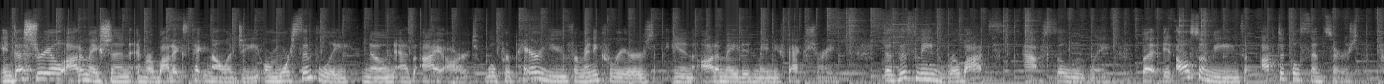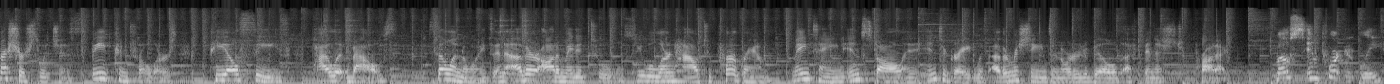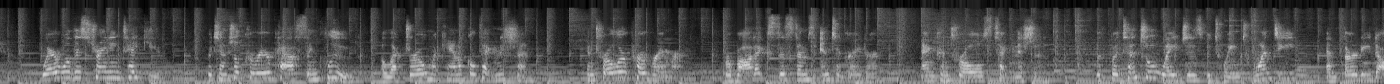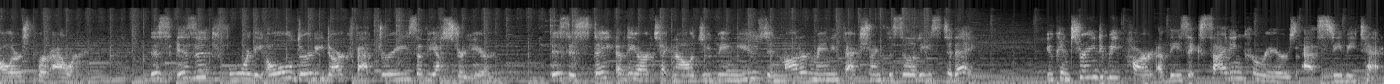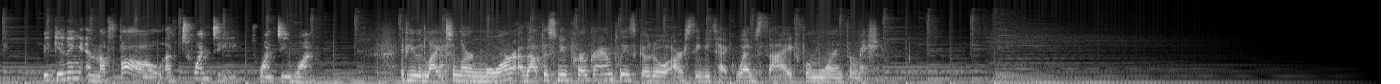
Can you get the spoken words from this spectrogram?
Industrial Automation and Robotics Technology, or more simply known as iArt, will prepare you for many careers in automated manufacturing. Does this mean robots? Absolutely. But it also means optical sensors, pressure switches, speed controllers, PLCs, pilot valves, solenoids, and other automated tools. You will learn how to program, maintain, install, and integrate with other machines in order to build a finished product. Most importantly, where will this training take you? Potential career paths include electromechanical technician, controller programmer, robotic systems integrator, and controls technician, with potential wages between 20 and $30 per hour. This isn't for the old dirty dark factories of yesteryear. This is state of the art technology being used in modern manufacturing facilities today. You can train to be part of these exciting careers at CV Tech beginning in the fall of 2021. If you would like to learn more about this new program, please go to our CV Tech website for more information.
